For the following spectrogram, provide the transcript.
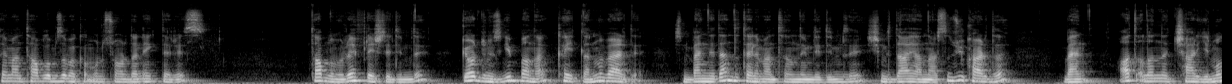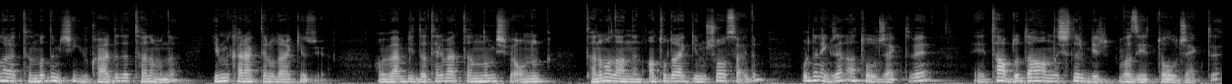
hemen tablomuza bakalım. Onu sonradan ekleriz. Tablomu refresh dediğimde gördüğünüz gibi bana kayıtlarımı verdi. Şimdi ben neden data element tanımlayayım dediğimde şimdi daha iyi anlarsınız. Yukarıda ben ad alanını char 20 olarak tanımladığım için yukarıda da tanımını 20 karakter olarak yazıyor. Ama ben bir data element tanımlamış ve onun tanım alanlarını at olarak girmiş olsaydım burada ne güzel at olacaktı ve e, tablo daha anlaşılır bir vaziyette olacaktı.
